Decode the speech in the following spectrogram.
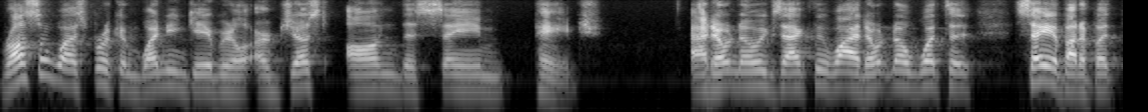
Russell Westbrook and Wenyen Gabriel are just on the same page. I don't know exactly why. I don't know what to say about it, but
